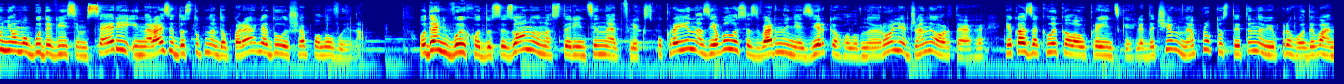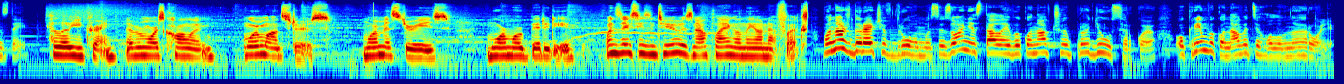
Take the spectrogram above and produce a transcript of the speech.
у ньому буде 8 серій, і наразі доступна до перегляду лише половина. У день виходу сезону на сторінці Netflix Україна з'явилося звернення зірки головної ролі Джени Ортеги, яка закликала українських глядачів не пропустити нові пригоди Венздей. Hello, Ukraine. Nevermore's calling. More monsters, more mysteries, more morbidity. Wednesday season two is now playing only on Netflix. Вона ж, до речі, в другому сезоні стала і виконавчою продюсеркою, окрім виконавиці головної ролі.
